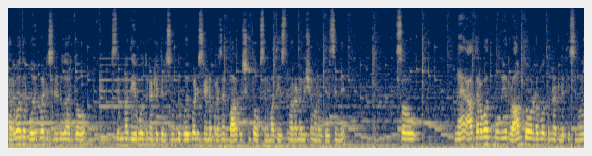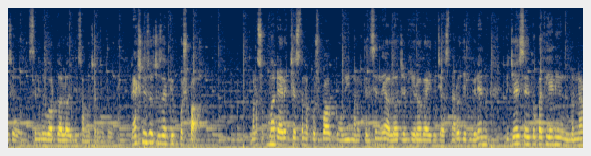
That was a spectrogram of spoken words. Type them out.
తర్వాత బోయపాటి శ్రేణు గారితో సినిమా తీయబోతున్నట్లు తెలుస్తుంది. బోయపాటి శ్రేణు ప్రజెంట్ బాలకృష్ణతో ఒక సినిమా తీస్తున్నారన్న విషయం మనకు తెలిసిందే. సో ఆ తర్వాత మూవీ రామ్తో ఉండబోతున్నట్లయితే సినిమా సినిమా వర్గాల్లో అయితే సమాచారం అవుతుంది. నెక్స్ట్ న్యూస్ వచ్చేసరికి పుష్ప. మన సుకుమార్ డైరెక్ట్ చేస్తున్న పుష్ప మూవీ మనకు తెలిసిందే. అల్లు అర్జున్ హీరోగా అయితే చేస్తున్నారు. దీనికి విలన్ విజయ్ సేతుపతి అని మొన్న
